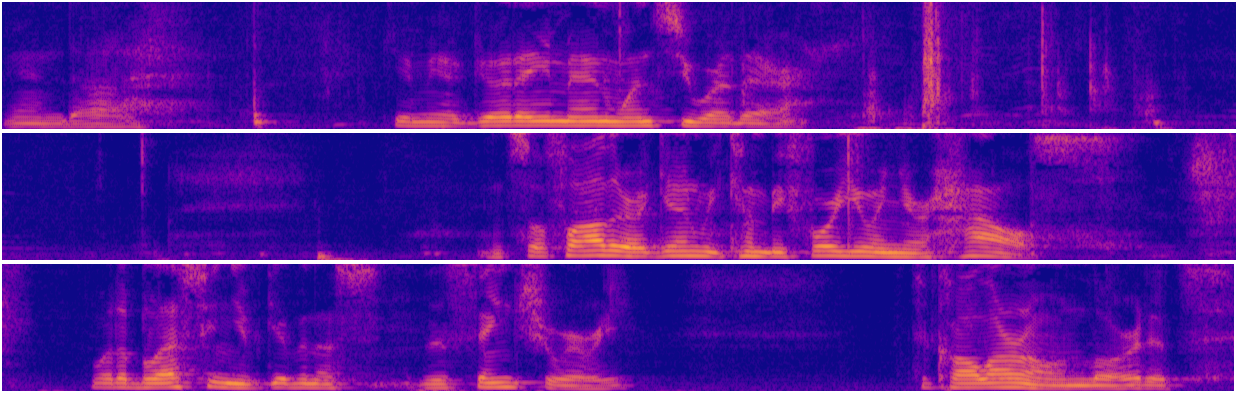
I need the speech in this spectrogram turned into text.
And uh, give me a good amen once you are there. And so, Father, again, we come before you in your house. What a blessing you've given us this sanctuary to call our own, Lord. It's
